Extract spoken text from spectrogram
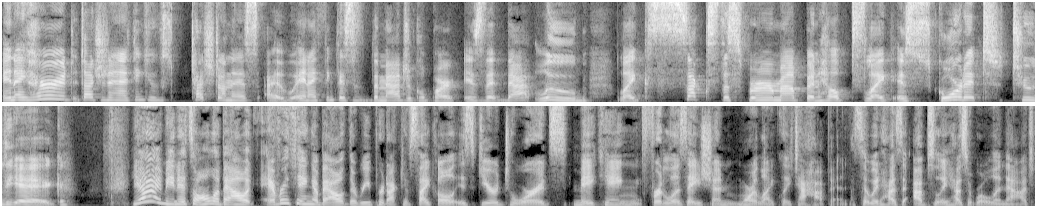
And I heard, Dr. Jen, I think you touched on this, I- and I think this is the magical part, is that that lube like sucks the sperm up and helps like escort it to the egg. Yeah, I mean, it's all about everything about the reproductive cycle is geared towards making fertilization more likely to happen. So it has absolutely has a role in that.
